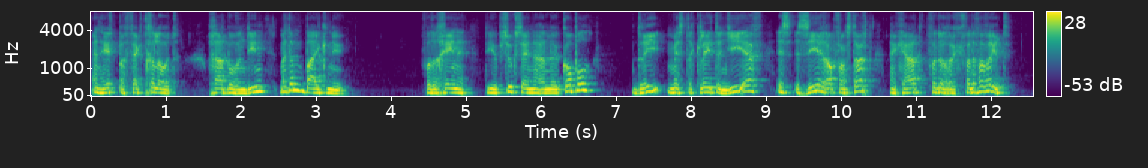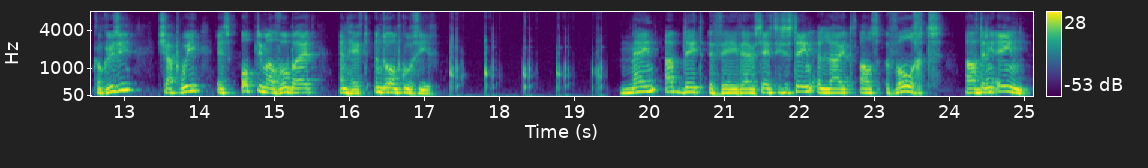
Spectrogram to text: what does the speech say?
en heeft perfect gelood. Gaat bovendien met een bike nu. Voor degenen die op zoek zijn naar een leuk koppel, 3 Mr. Clayton GF is zeer rap van start en gaat voor de rug van de favoriet. Conclusie: Chapuis is optimaal voorbereid en heeft een droomkoers hier. Mijn update V75 systeem luidt als volgt. Afdeling 1,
